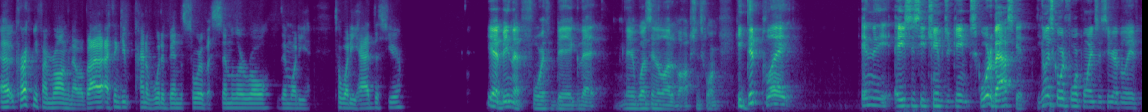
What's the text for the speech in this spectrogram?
Uh, correct me if I'm wrong, though, but I, I, think it kind of would have been sort of a similar role than what he to what he had this year. Yeah, being that fourth big, that there wasn't a lot of options for him. He did play in the ACC championship game, scored a basket. He only scored four points this year, I believe.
